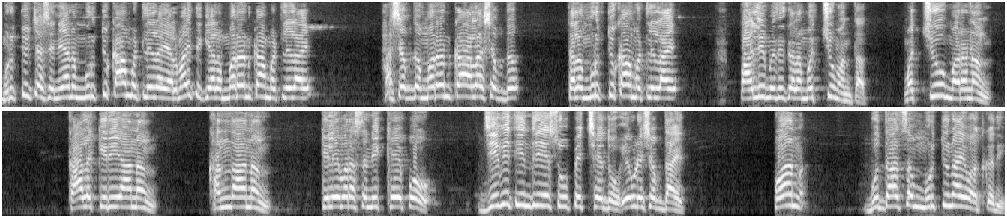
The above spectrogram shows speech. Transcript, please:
मृत्यूच्या क्षणी. यानं मृत्यू का म्हटलेला आहे? याला माहिती आहे की याला मरण का म्हटलेला आहे? हा शब्द मरण का आला शब्द? त्याला मृत्यू का म्हटलेला आहे? पालीमध्ये त्याला मच्छू म्हणतात. मच्छू मरणंग कालकिरियानंग खंदानंग किलेवरस निखेपो जीवित इंद्रिय सुपेच्छेदो एवढे शब्द आहेत. पण बुद्धाचं मृत्यू नाही होत कधी.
